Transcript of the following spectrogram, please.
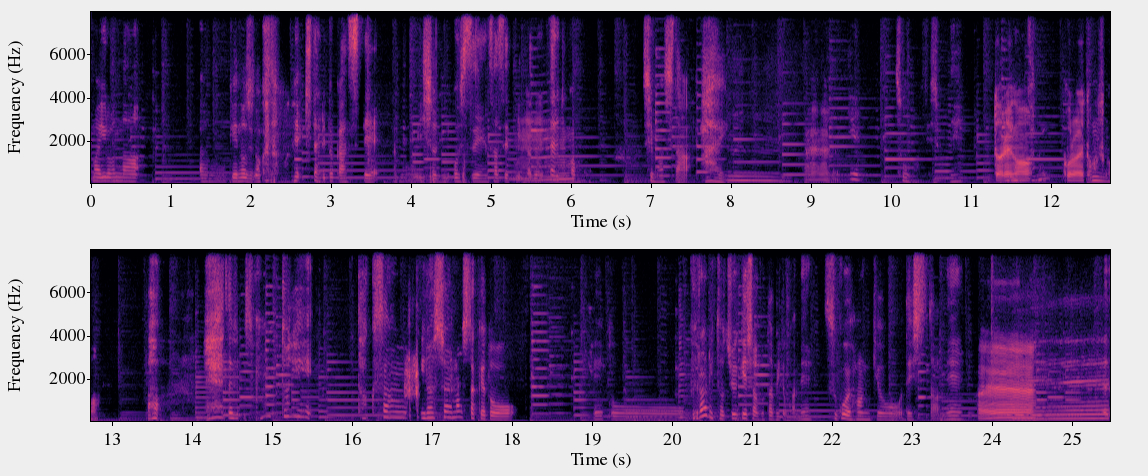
まあ、いろんなあの芸能人の方もね 来たりとかしてあの一緒にご出演させていただいたりとかもしました。はい、うん。へえそうなんですよね。誰が紙来られたんですか、あえー、で本当にたくさんいらっしゃいましたけど、えっ、とぶらり途中下車の旅とかねすごい反響でしたね。へえ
